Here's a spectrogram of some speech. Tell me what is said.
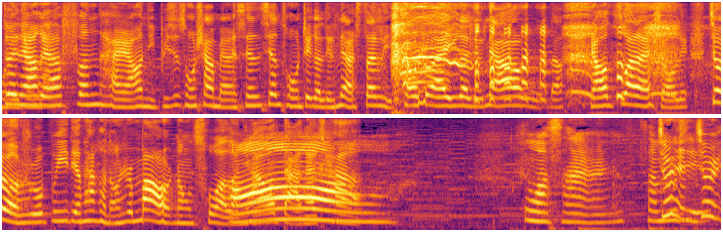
对，你要给它分开，然后你必须从上面先先从这个零点三里挑出来一个 零点二五的，然后攥在手里。就有时候不一定，它可能是帽弄错了，你还要打开看。哇塞，就是就是，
